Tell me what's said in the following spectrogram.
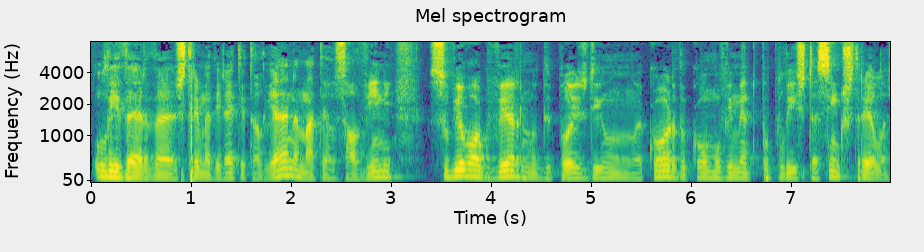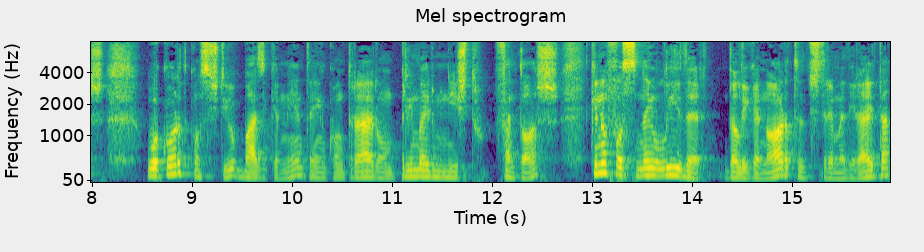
O líder da extrema-direita italiana, Matteo Salvini, subiu ao governo depois de um acordo com o movimento populista Cinco Estrelas. O acordo consistiu, basicamente, em encontrar um primeiro-ministro fantoche que não fosse nem o líder da Liga Norte, de extrema-direita,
